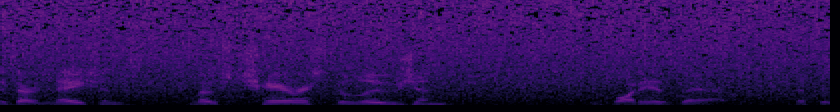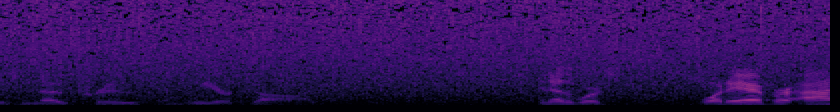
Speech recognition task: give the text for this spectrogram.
is our nation's most cherished delusion? What is that? That there's no truth and we are God. In other words, whatever I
